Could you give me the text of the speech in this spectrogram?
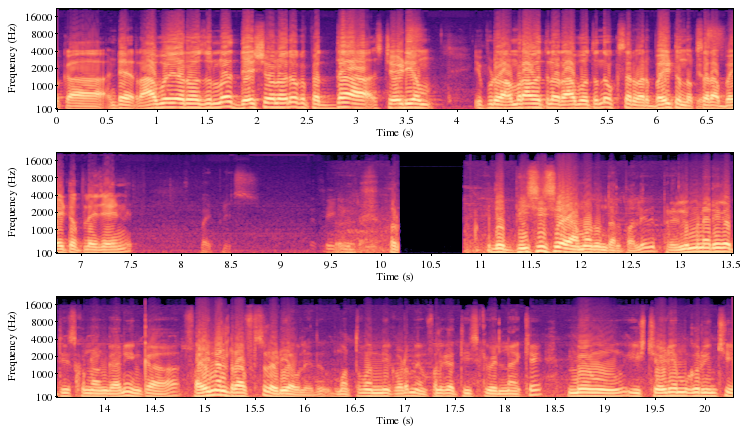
ఒక అంటే రాబోయే రోజుల్లో దేశంలోనే ఒక పెద్ద స్టేడియం ఇప్పుడు అమరావతిలో రాబోతుంది. ఒకసారి వారు బయట ఉంది. ఒకసారి ఆ బయట ప్లే చేయండి. ప్లీజ్ ఇది బీసీసీఐ ఆమోదం తెలపాలి. ప్రిలిమినరీగా తీసుకున్నాం కానీ ఇంకా ఫైనల్ డ్రాఫ్ట్స్ రెడీ అవ్వలేదు. మొత్తం అన్ని కూడా మేము ఫుల్గా తీసుకువెళ్ళినాకే మేము ఈ స్టేడియం గురించి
